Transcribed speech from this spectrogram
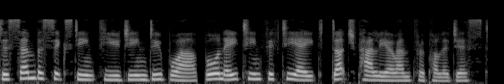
December 16 – Eugene Dubois born 1858, Dutch paleoanthropologist.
